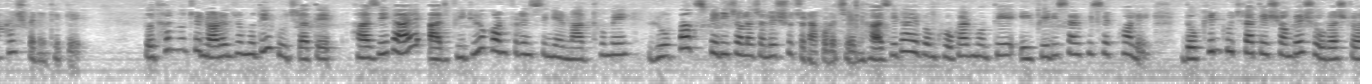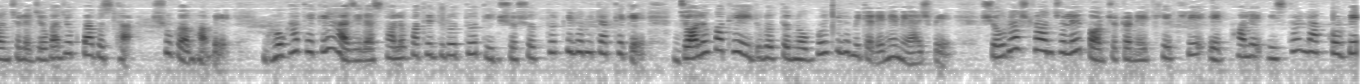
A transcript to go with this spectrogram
আকাশবাণী থেকে। প্রধানমন্ত্রী নরেন্দ্র মোদী গুজরাতের হাজিরায় আজ ভিডিও কনফারেন্সিং এর মাধ্যমে রোপাক্স ফেরি চলাচলের সূচনা করেছেন। হাজিরা এবং ঘোঘার মধ্যে এই ফেরি সার্ভিসের ফলে দক্ষিণ গুজরাতের সঙ্গে সৌরাষ্ট্র অঞ্চলের যোগাযোগ ব্যবস্থা সুগম হবে। ঘোঘা থেকে হাজিরা স্থলপথের দূরত্ব তিনশো সত্তর কিলোমিটার থেকে জলপথে এই দূরত্ব নব্বই কিলোমিটারে নেমে আসবে। সৌরাষ্ট্র অঞ্চলে পর্যটনের ক্ষেত্রে এর ফলে বিস্তার লাভ করবে।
